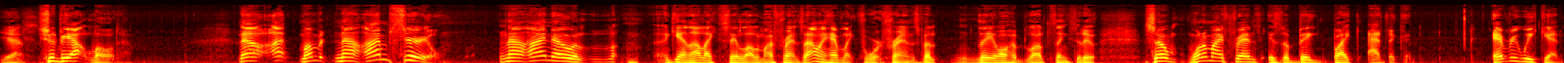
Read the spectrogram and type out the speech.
Yes. should be outlawed. Now, I, now I'm serial. Now I know. Again, I like to say a lot of my friends. I only have like four friends, but they all have a lot of things to do. So one of my friends is a big bike advocate. Every weekend,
